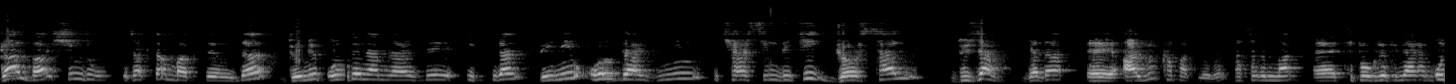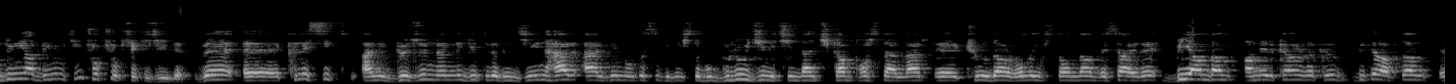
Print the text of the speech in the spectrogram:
galiba şimdi uzaktan baktığımda dönüp o dönemlerde ittiren beni o derginin içerisindeki görsel düzen ya da e, albüm kapakları, tasarımlar, e, tipografiler o dünya benim için çok çok çekiciydi. Ve e, klasik hani gözünün önüne getirebileceğin her ergenin odası gibi işte bu Blue Jean içinden çıkan posterler, e, Q'dan, Rolling Stone'dan vesaire bir yandan Amerikan rock'ı, bir taraftan e,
